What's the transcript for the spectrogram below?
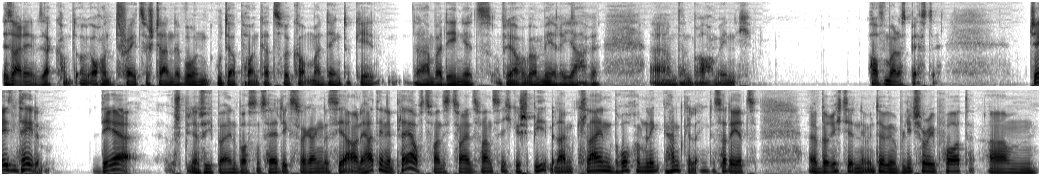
Es sei denn, da kommt auch ein Trade zustande, wo ein guter Pointer zurückkommt man denkt, okay, dann haben wir den jetzt und vielleicht auch über mehrere Jahre, ähm, dann brauchen wir ihn nicht. Hoffen wir das Beste. Jason Tatum, der spielt natürlich bei den Boston Celtics vergangenes Jahr und er hat in den Playoffs 2022 gespielt mit einem kleinen Bruch im linken Handgelenk. Das hat er jetzt äh, berichtet in dem Interview mit Bleacher Report. Ähm,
